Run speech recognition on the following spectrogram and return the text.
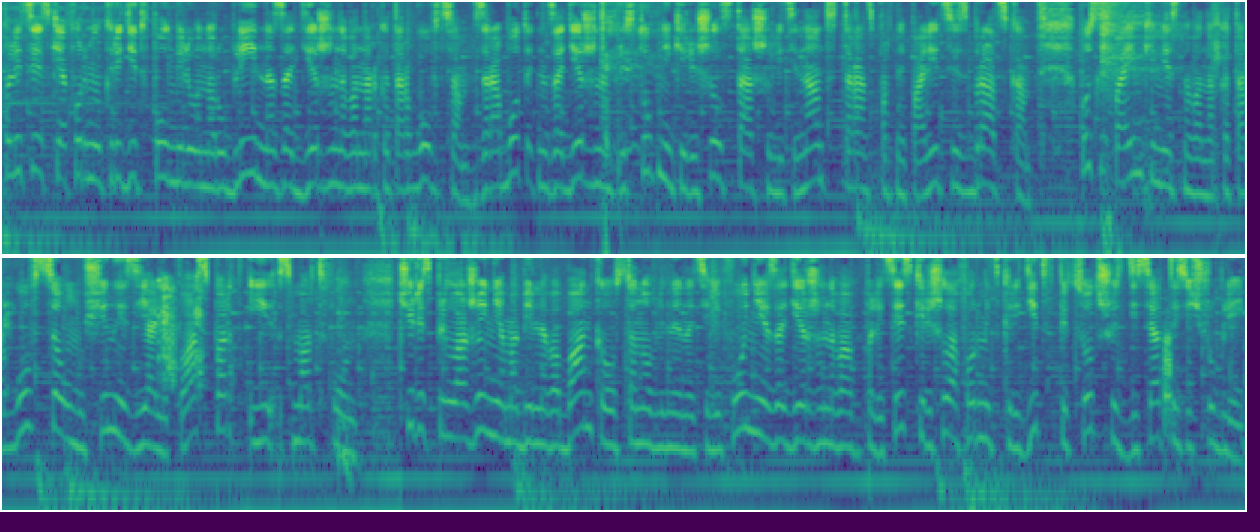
Полицейский оформил кредит в полмиллиона рублей на задержанного наркоторговца. Заработать на задержанном преступнике решил старший лейтенант транспортной полиции из Братска. После поимки местного наркоторговца у мужчины изъяли паспорт и смартфон. Через приложение мобильного банка, установленное на телефоне задержанного, полицейский решил оформить кредит в 560 тысяч рублей.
